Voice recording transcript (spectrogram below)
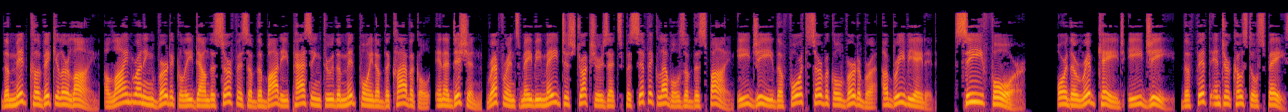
The mid-clavicular line, a line running vertically down the surface of the body passing through the midpoint of the clavicle. In addition, reference may be made to structures at specific levels of the spine e.g. the fourth cervical vertebra, abbreviated C4, or the rib cage e.g., the fifth intercostal space.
